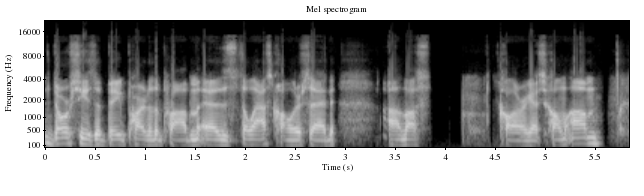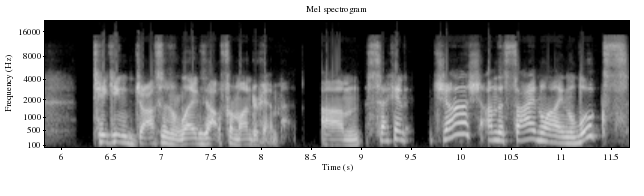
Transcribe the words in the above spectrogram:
Dorsey is a big part of the problem, as the last caller said. Uh, last caller, I guess, call him. Um, taking Josh's legs out from under him. Um, second, Josh on the sideline looks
